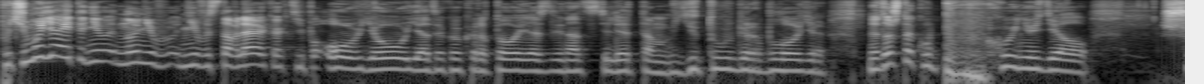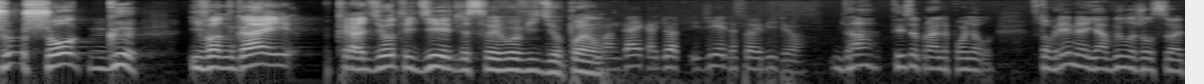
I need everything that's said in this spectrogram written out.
Почему я это не, ну, не, не выставляю как типа, оу, йоу, я такой крутой, я с 12 лет там ютубер, блогер. Но я тоже такую пф, хуйню сделал. Ш- шок, Ивангай крадет идеи для своего видео, понял? Вангай крадет идеи для своего видео. Да, ты все правильно понял. В то время я выложил свое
